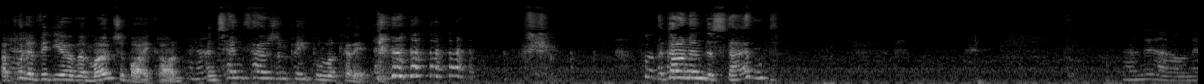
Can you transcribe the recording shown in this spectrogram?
I put Yeah. a video of a motorbike on Uh-huh. and 10,000 people look at it. I don't understand. なんでだろうね。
